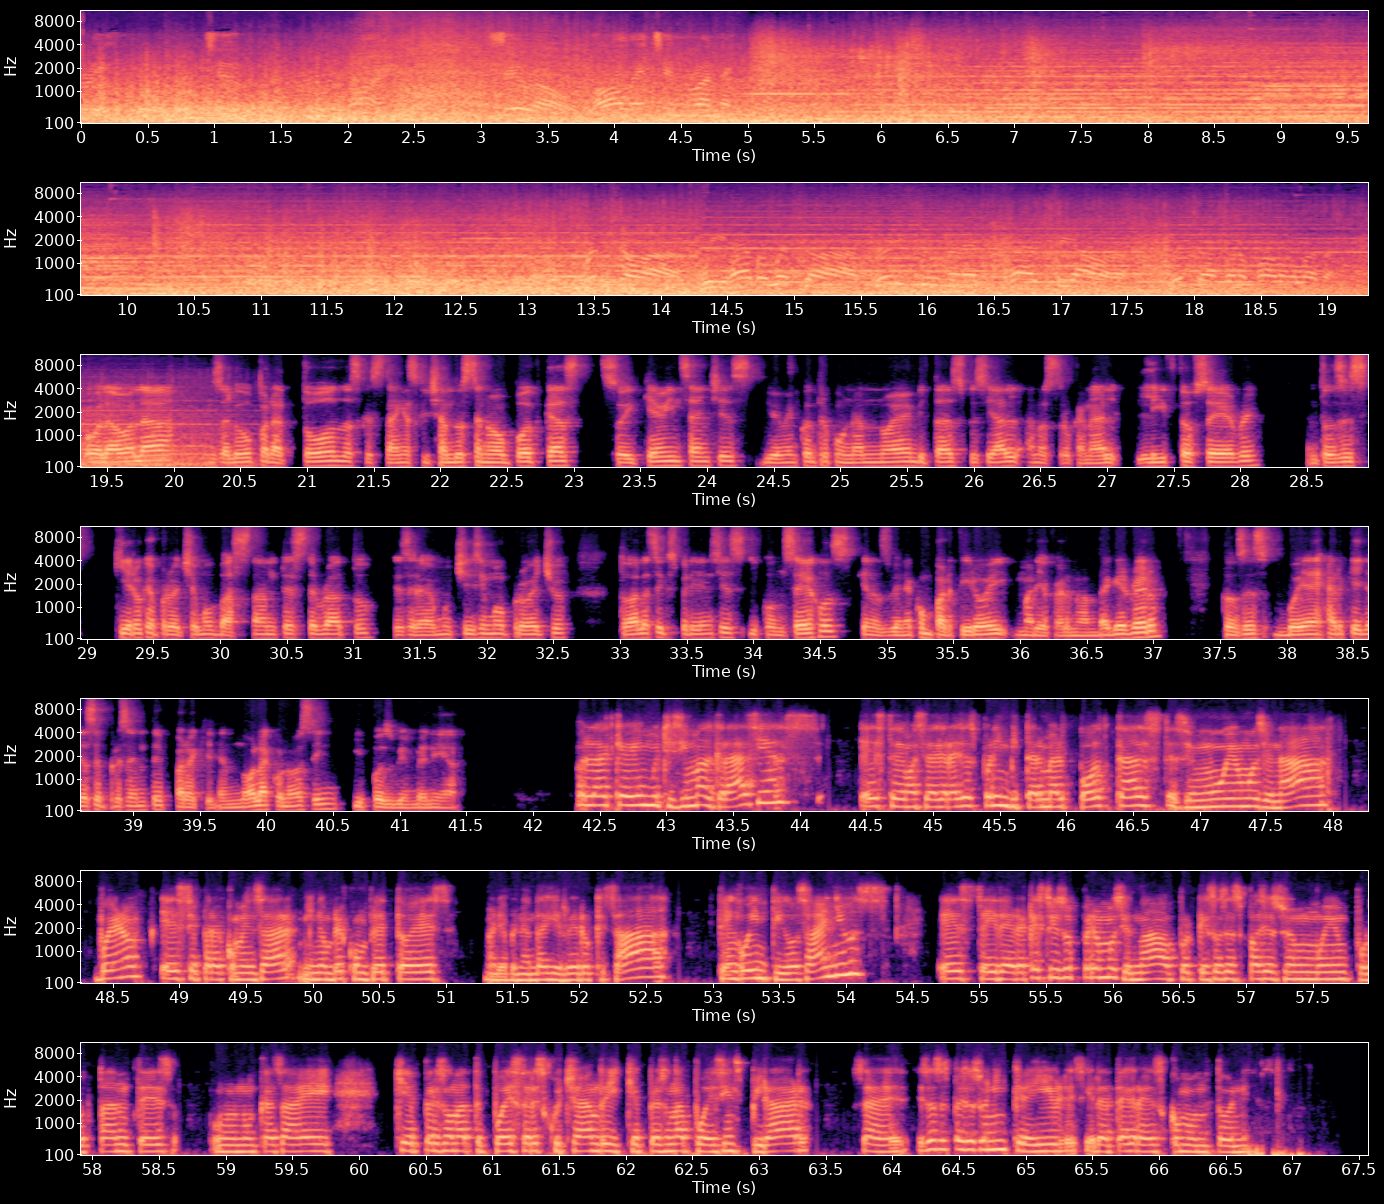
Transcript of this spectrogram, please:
Three, two, one, zero. All engine running. Liftoff. We have a liftoff. 32 minutes past the hour. Liftoff on Apollo 11. Hola, hola, un saludo para todos los que están escuchando este nuevo podcast. Soy Kevin Sánchez hoy me encuentro con una nueva invitada especial a nuestro canal Lift of. Entonces, quiero que aprovechemos bastante este rato, que será de muchísimo provecho todas las experiencias y consejos que nos viene a compartir hoy María Fernanda Guerrero. Entonces, voy a dejar que ella se presente para quienes no la conocen y pues bienvenida. Hola Kevin, muchísimas gracias. Este, demasiadas gracias por invitarme al podcast. Estoy muy emocionada. Bueno, este, para comenzar, mi nombre completo es María Fernanda Guerrero Quesada. Tengo 22 años. Este, y de verdad que estoy súper emocionada porque esos espacios son muy importantes. Uno nunca sabe qué persona te puede estar escuchando y qué persona puedes inspirar. O sea, esos espacios son increíbles y ahora te agradezco montones.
